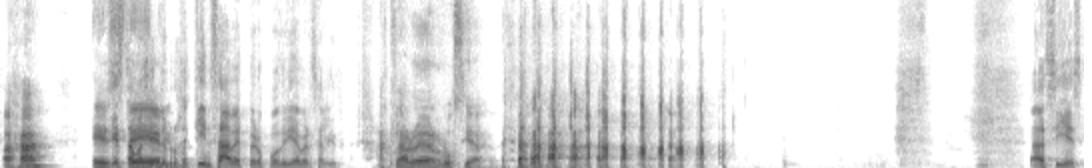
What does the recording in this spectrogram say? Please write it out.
Ajá. ¿Qué estaba haciendo en Este, Rusia? Quién sabe, pero podría haber salido. Ah, claro, era Rusia. Así es.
